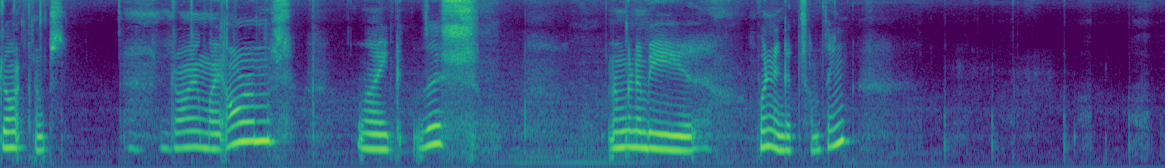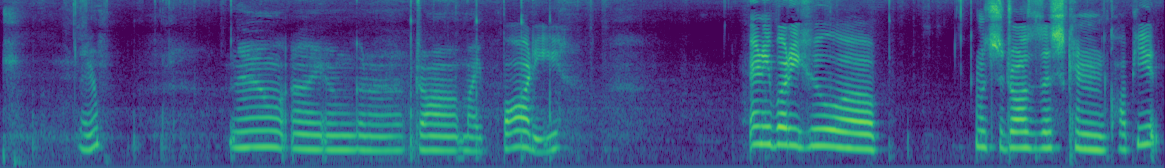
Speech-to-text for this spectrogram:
drawing, oops, drawing my arms like this. I'm going to be pointing at something. There. Now I am gonna draw my body. Anybody who uh, wants to draw this can copy it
